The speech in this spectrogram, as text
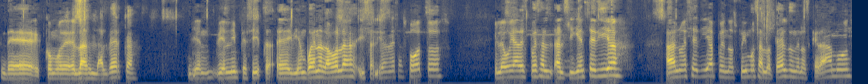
de como de la, la alberca, bien, bien limpiecita, eh, bien buena la ola y salieron esas fotos y luego ya después al, al siguiente día, ah no, ese día pues nos fuimos al hotel donde nos quedamos,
